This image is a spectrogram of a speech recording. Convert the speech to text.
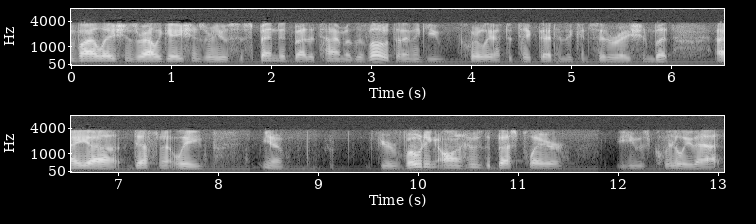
some violations or allegations, or he was suspended by the time of the vote, then I think you clearly have to take that into consideration. But I uh, definitely, you know, if you're voting on who's the best player, he was clearly that.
